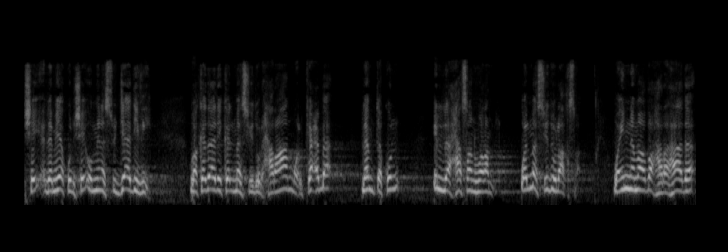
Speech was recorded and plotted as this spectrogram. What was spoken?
شيء لم يكن شيء من السجاد فيه. وكذلك المسجد الحرام والكعبة لم تكن إلا حصن ورمل والمسجد الأقصى. وإنما ظهر هذا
